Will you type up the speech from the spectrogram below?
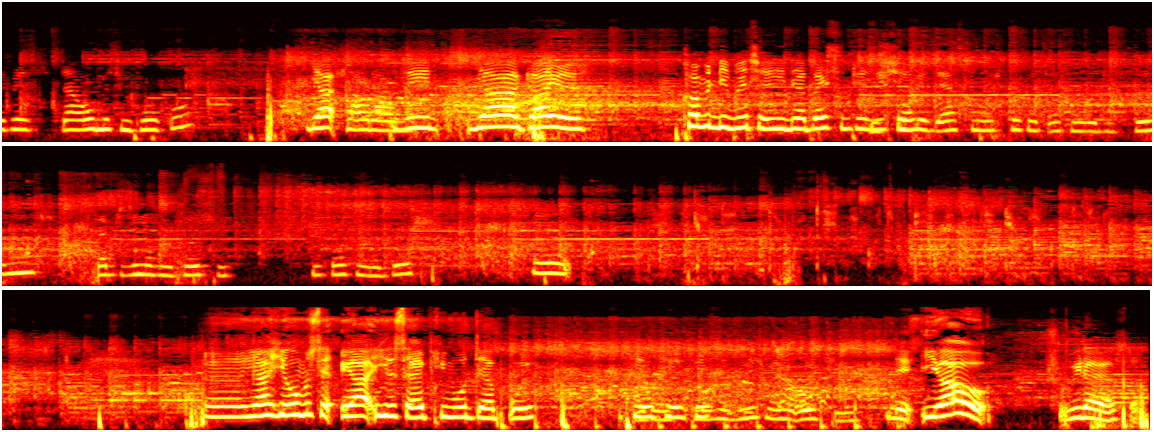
Ich hab jetzt da oben ist ein Poco. Ja, wen? Ja, geil. Komm in die Mitte, in der sind wir Ich sicher. guck jetzt erstmal, ich guck jetzt erstmal, wo die sind. Ich glaube, die sind noch im Großen. Im großen Gebüsch. Ja. Äh, ja, hier oben ist der. Ja, hier ist der El Primo und der Bull. Okay, okay, okay. Das ist nicht meine Ulti. Nee, yo! Schon wieder erster.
